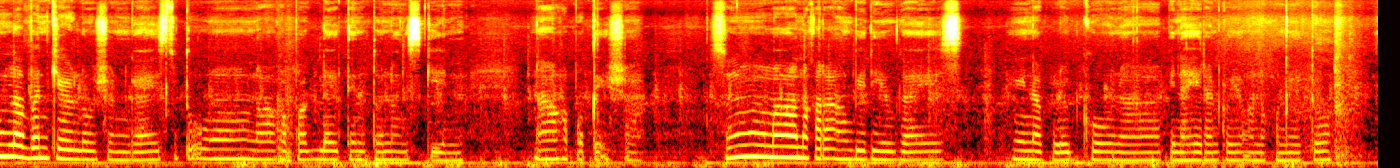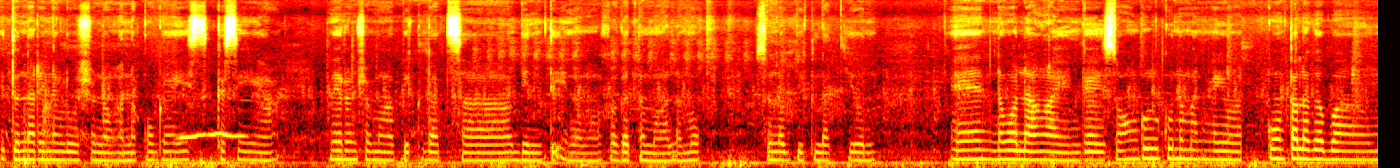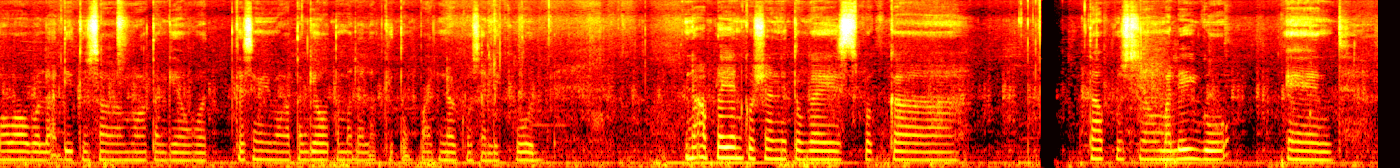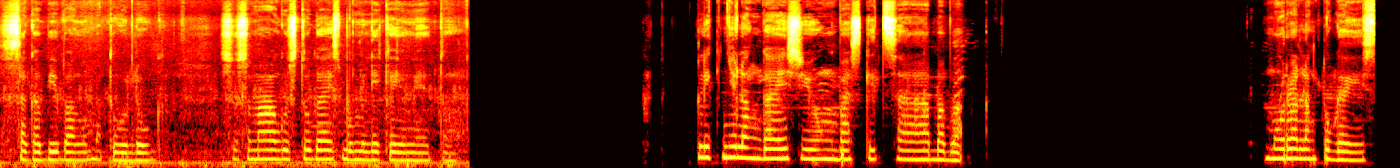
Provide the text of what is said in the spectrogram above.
Laban Care Lotion guys. Totoong nakakapag-lighten to ng skin. Nakakaputi siya. So yung mga nakaraang video guys, yung upload ko na pinahiran ko yung anak ko nito. Ito na rin ang lotion ng anak ko guys. Kasi nga, meron siya mga piklat sa binti ng mga kagat ng mga lamok. So nagpiklat yun. And nawala nga yun guys. So ang goal ko naman ngayon, kung talaga bang mawawala dito sa mga tagyawat. Kasi may mga tagyawat na malalaki itong partner ko sa likod. Ina-applyan ko siya nito guys pagka tapos niyang maligo and sa gabi bago matulog. So sa mga gusto guys, bumili kayo nito. Click nyo lang guys yung basket sa baba. Mura lang to guys.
